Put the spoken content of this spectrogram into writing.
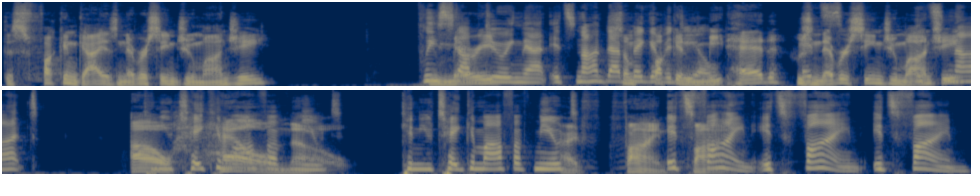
this fucking guy has never seen Jumanji. Please You stop doing that. It's not that big of a deal. fucking deal. meathead who's It's- never seen It's Jumanji. not. oh, can you take him off of no. mute? Can you take him off of mute? All right, fine. it's fine. It's fine. It's fine.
